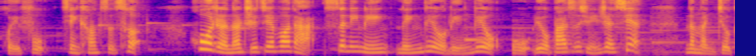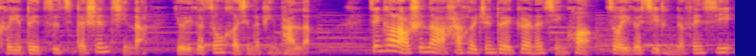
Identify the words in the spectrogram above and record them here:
回复“健康自测”，或者呢直接拨打四零零零六零六五六八咨询热线，那么你就可以对自己的身体呢有一个综合性的评判了。健康老师呢还会针对个人的情况做一个系统的分析，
